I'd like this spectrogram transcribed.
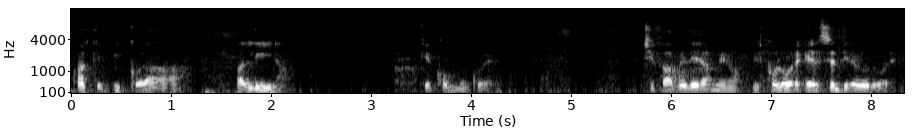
qualche piccola pallina che comunque ci fa vedere almeno il colore e il sentire l'odore.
